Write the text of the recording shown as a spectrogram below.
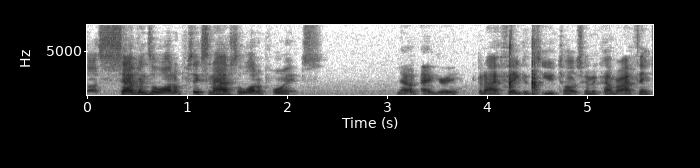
uh, seven's a lot of six and a half's a lot of points? No, I agree. But I think it's Utah's going to cover. I think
